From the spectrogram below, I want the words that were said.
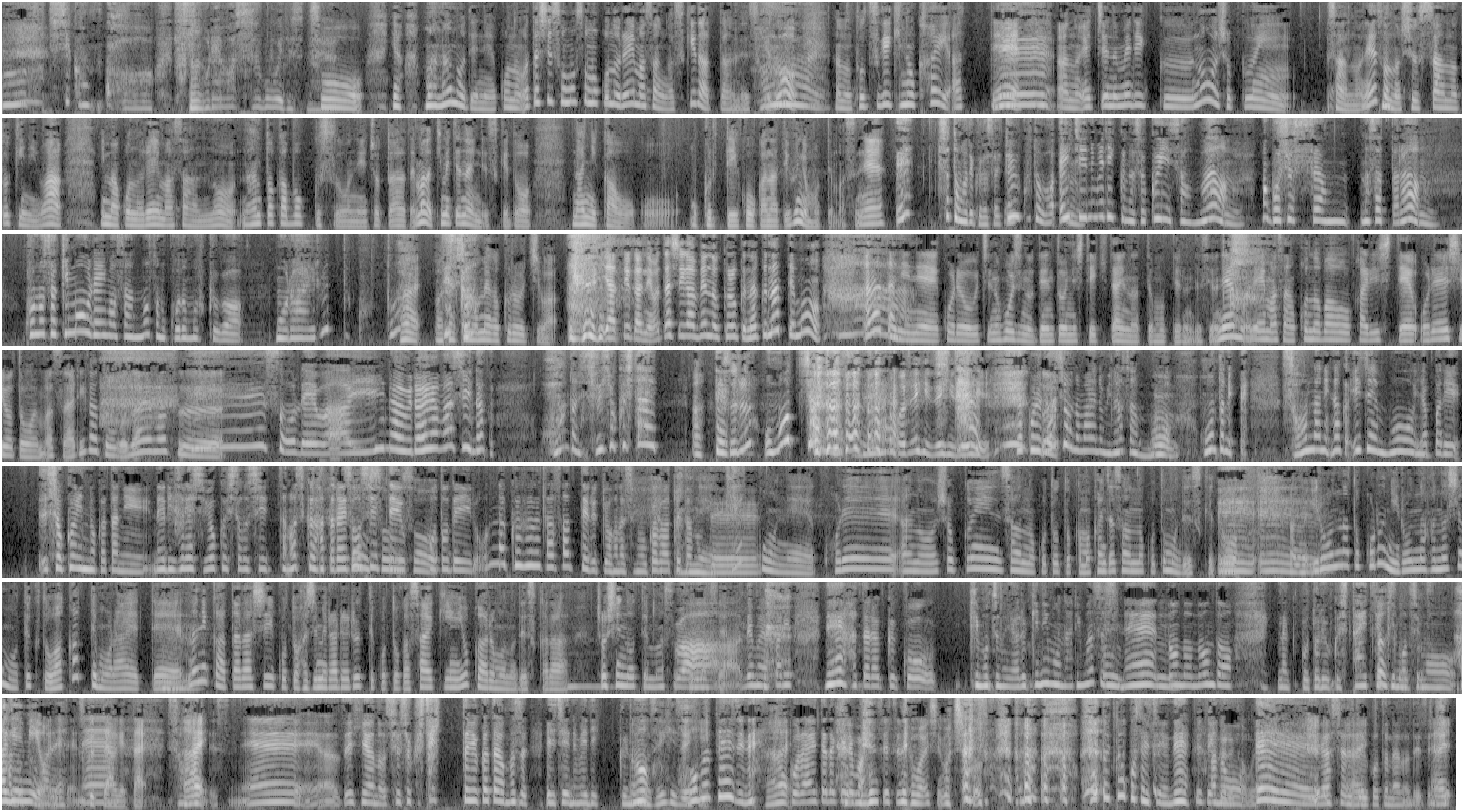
8時間か。いやそれはすごいですね、そう。いやまあなのでねこの私そもそもこのレイマさんが好きだったんですけど、はい。あの突撃の回あって、ね。あの HN メディックの職員さんのねその出産の時には、今このレイマさんのなんとかボックスをねちょっと新たにまだ決めてないんですけど何かをこう送っていこうかなというふうに思ってますね。えちょっと待ってください。ということは、HN メディックの職員さんは、うん。まあ、ご出産なさったら、うん。この先もレイマさんのその子供服がもらえるってはい、私の目が黒いうちは。いや、っていうかね、私が目の黒くなくなっても、新たにね、これをうちの法人の伝統にしていきたいなって思ってるんですよね。もう、レイマさん、この場をお借りして、お礼しようと思います。ありがとうございます。えーそれはいいな羨ましい。なんか本当に就職したいあ、てする？思っちゃいますね。ぜひぜひぜひ。これラジオの前の皆さんうもん。本当にえそんなになんか以前もやっぱり職員の方に、ね、リフレッシュよくしてほしい楽しく働いてほしいっていうことでいろんな工夫なさってるっていうお話も伺ってたのあのね、で結構ね、これ、あの、職員さんのこととか、まあ、患者さんのこともですけど、ええええ。あのいろんなところにいろんな話を持っていくと分かってもらえて、うん。何か新しいことを始められるってことが最近よくあるものですから、うん。調子に乗ってます。すいません。でもやっぱりね働くこう気持ちのやる気にもなりますしね、うんうん。どんどんどんどんなんかご努力したいっていう気持ちも励みをね作ってあげたい。そうですね、い、やぜひあの就職したいという方はまず HN メディックうのんぜひぜひ。ホームページね、はい。ご覧いただければ。面接でお会いしましょう。本当に東子先生ね あのええいらっしゃるということなので、ぜひ、はい。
